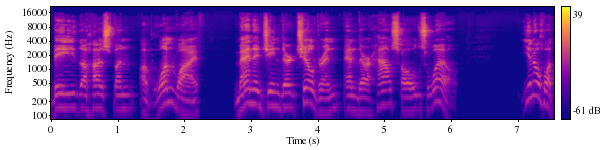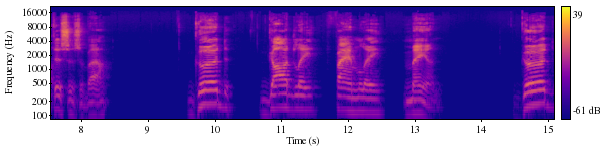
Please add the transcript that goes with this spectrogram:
be the husband of one wife, managing their children and their households well. You know what this is about? Good, godly family men. Good,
